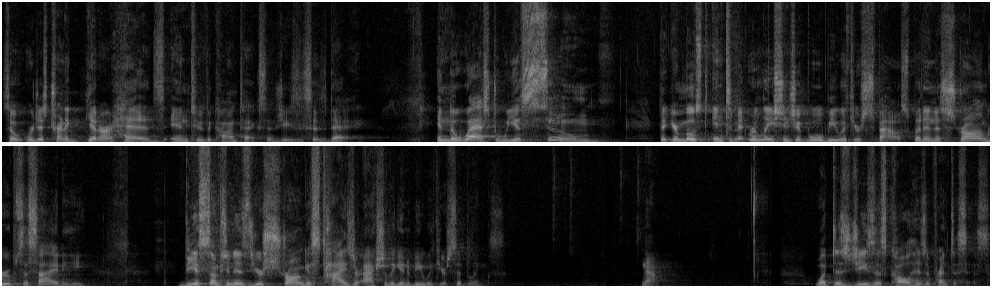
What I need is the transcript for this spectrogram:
So we're just trying to get our heads into the context of Jesus' day. In the West, we assume that your most intimate relationship will be with your spouse, but in a strong group society, the assumption is your strongest ties are actually going to be with your siblings. Now, what does Jesus call his apprentices?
